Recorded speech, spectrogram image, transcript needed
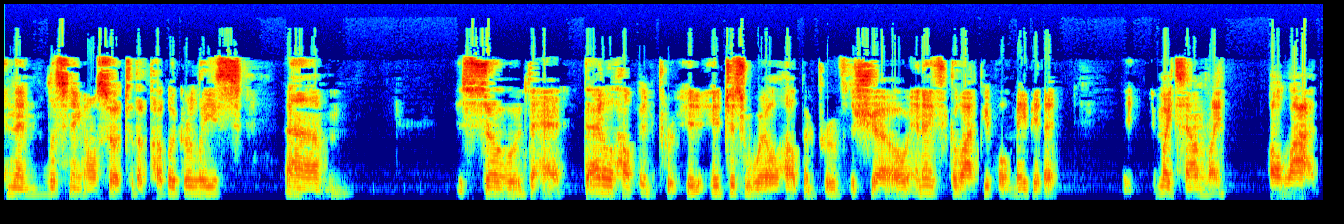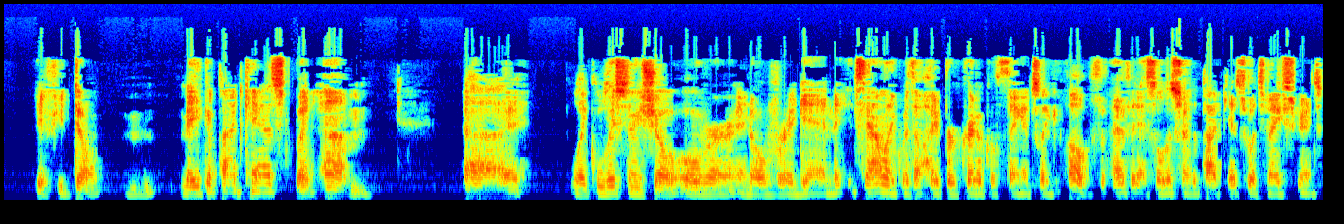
and then listening also to the public release. Um, so that that'll help improve. It, it, just will help improve the show. And I think a lot of people maybe that it, might sound like a lot if you don't make a podcast, but um, uh, like listening to the show over and over again. It's not like with a hypercritical thing. It's like, oh, as a listener to the podcast, what's my experience?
